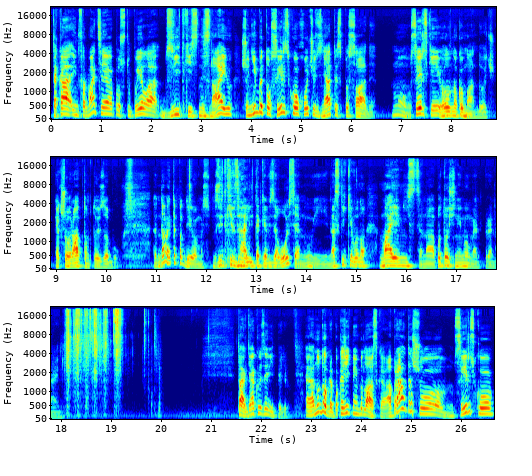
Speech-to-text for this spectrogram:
така інформація поступила, звідкись не знаю, що нібито Сирського хочуть зняти з посади. Ну, сирський головнокомандувач, якщо раптом той забув. Давайте подивимось, звідки взагалі таке взялося, ну і наскільки воно має місце на поточний момент, принаймні. Так, дякую за відповідь. Е, ну добре, покажіть мені, будь ласка, а правда, що Сирську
